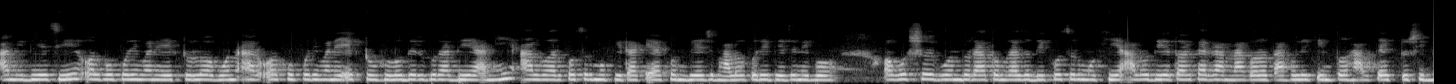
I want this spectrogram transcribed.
আমি দিয়েছি অল্প পরিমাণে একটু লবণ আর অল্প পরিমাণে একটু হলুদের গুঁড়া দিয়ে আমি আলু আর কচুরমুখিটাকে এখন বেশ ভালো করে ভেজে নেব। অবশ্যই বন্ধুরা, তোমরা যদি কচুরমুখী আলু দিয়ে তরকারি রান্না করো, তাহলে কিন্তু হালকা একটু সিদ্ধ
